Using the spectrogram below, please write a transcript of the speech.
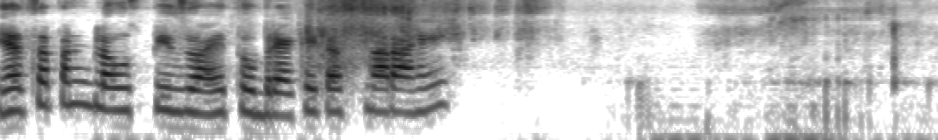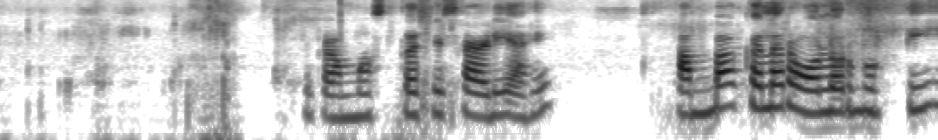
याचा पण ब्लाऊज पीस जो आहे तो ब्रॅकेट असणार आहे. मस्त अशी साडी आहे. आंबा कलर ऑल ओवर बुट्टी.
